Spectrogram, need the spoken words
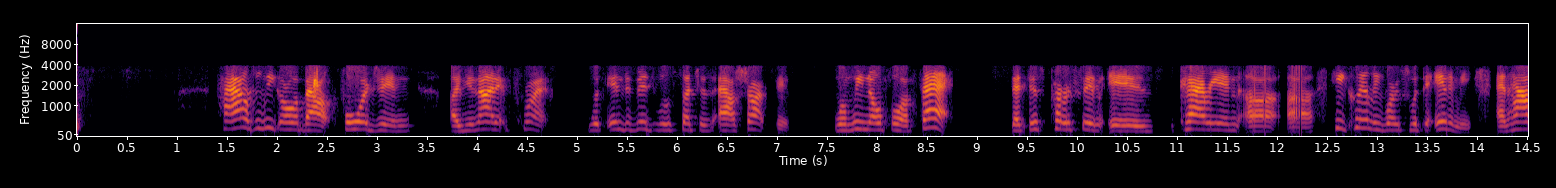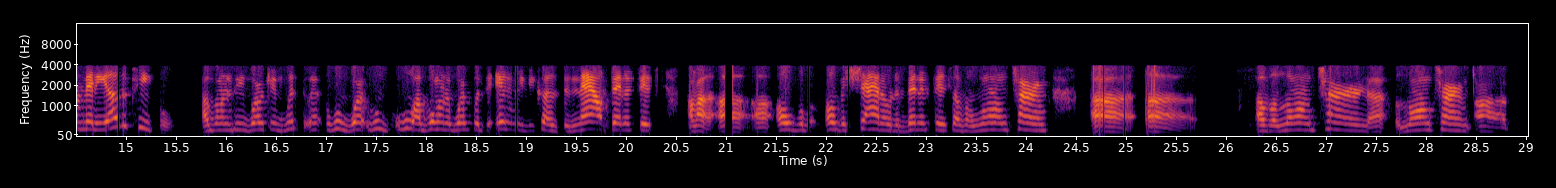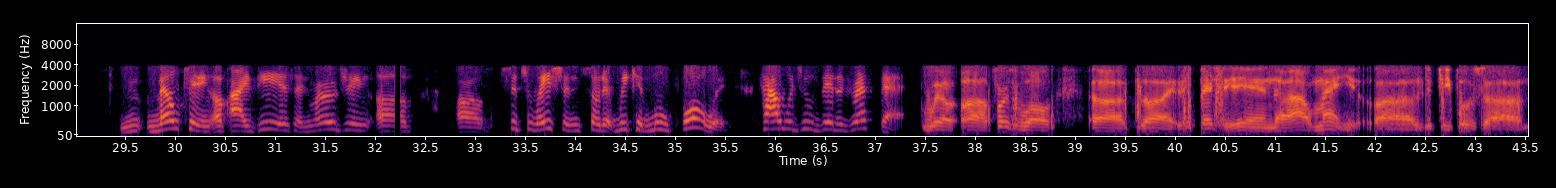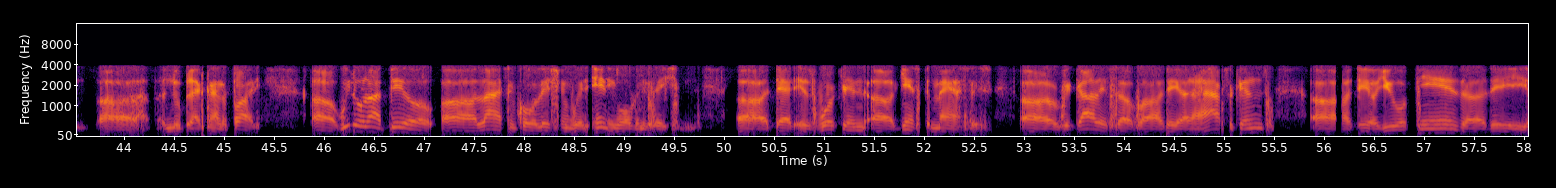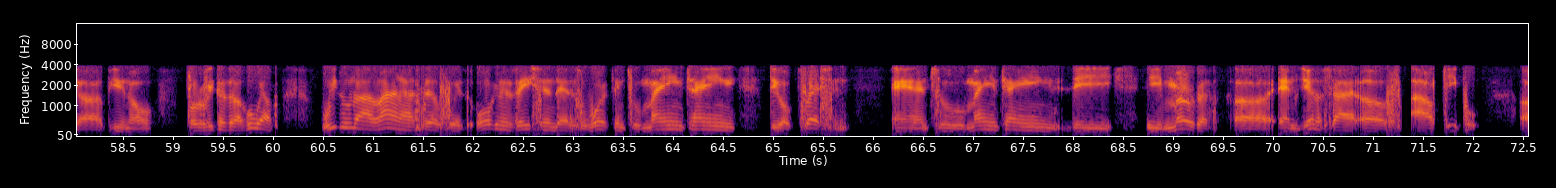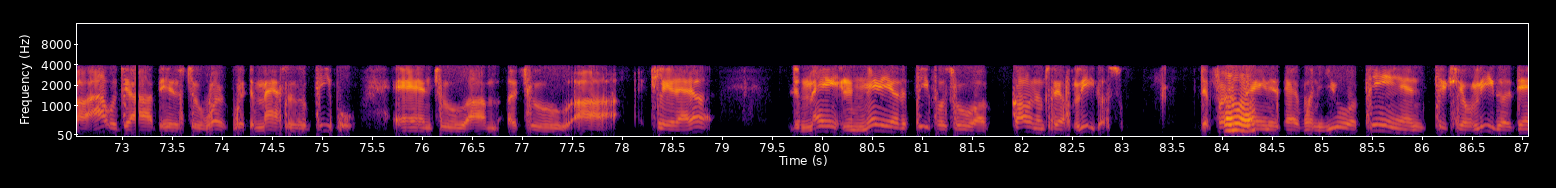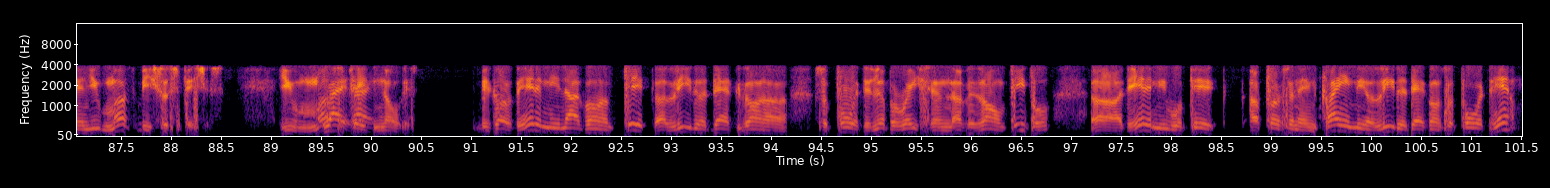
How do we go about forging a united front with individuals such as Al Sharpton when we know for a fact that this person is carrying uh uh he clearly works with the enemy. And how many other people are going to be working with who work who, who are going to work with the enemy because the now benefits are uh, uh, over overshadow the benefits of a long term uh uh of a long term uh, long term uh melting of ideas and merging of uh, situation so that we can move forward. How would you then address that? Well, uh, first of all, uh, uh, especially in uh, our manual, uh, the People's uh, uh, New Black Panther Party, uh, we do not build uh, alliance and coalition with any organization uh, that is working uh, against the masses, uh, regardless of uh, they are Africans, uh, they are Europeans, uh, they, uh, you know, Puerto Ricans, or whoever we do not align ourselves with organizations that is working to maintain the oppression and to maintain the the murder uh, and genocide of our people. Uh, our job is to work with the masses of people and to um, uh, to uh, clear that up. The main many of the peoples who are calling themselves leaders. The 1st Mhm. thing is that when the European picks your leader, then you must be suspicious. You must Right, take right. notice because the enemy is not going to pick a leader that's going to support the liberation of his own people. Uh, the enemy will pick a person and claim me a leader that's going to support him.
